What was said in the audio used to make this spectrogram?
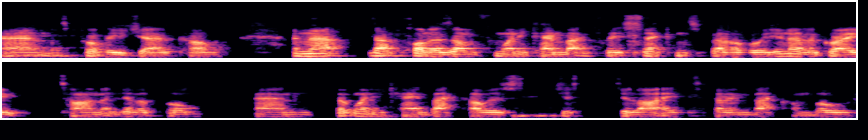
um, it's probably Joe Cole. And that that follows on from when he came back for his second spell. We didn't have a great time at Liverpool, um, but when he came back, I was just delighted to have him back on board.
